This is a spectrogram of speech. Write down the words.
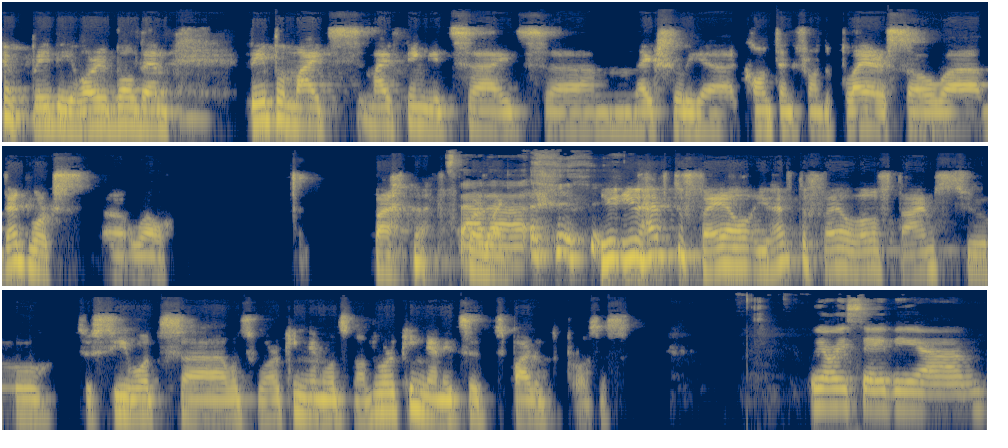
pretty horrible, then people might might think it's uh, it's um, actually uh, content from the player. So uh, that works uh, well. But like, uh, you, you have to fail. You have to fail a lot of times to to see what's uh, what's working and what's not working, and it's it's part of the process. We always say the um,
